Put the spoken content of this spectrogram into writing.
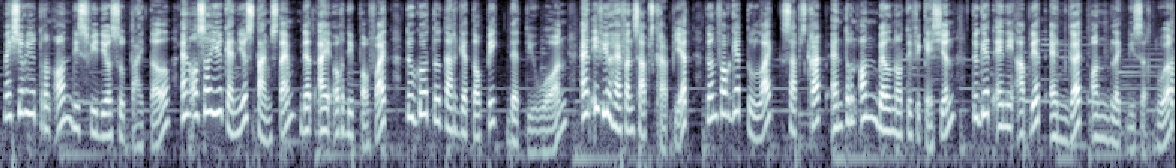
make sure you turn on this video subtitle and also you can use timestamp that I already provide to go to target topic that you want. And if you haven't subscribed yet, don't forget to like, subscribe, and turn on bell notification to get any update and guide on Black Desert World.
